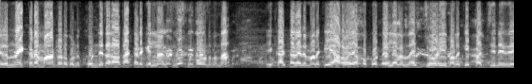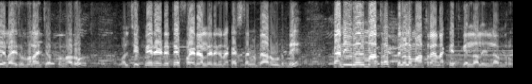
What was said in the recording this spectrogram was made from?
ఏదన్నా ఇక్కడే మాట్లాడుకోండి. కొన్ని తర్వాత అక్కడికి వెళ్ళినాక చూసుకుంటే ఉండదన్నా. ఈ కట్ట అనేది మనకి అరవై ఒక్క పొట్టేళ్ళు ఉన్నాయి జోడీ మనకి పద్దెనిమిది వేల ఐదు వందలు అని చెప్తున్నారు. వాళ్ళు చెప్పే రేట్ అయితే ఫైనల్ రేట్ కన్నా ఖచ్చితంగా బేరం ఉంటుంది. కానీ ఈరోజు మాత్రం పిల్లలు మాత్రం వెనక్కి ఎత్తుకెళ్ళాలి వీళ్ళందరూ.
